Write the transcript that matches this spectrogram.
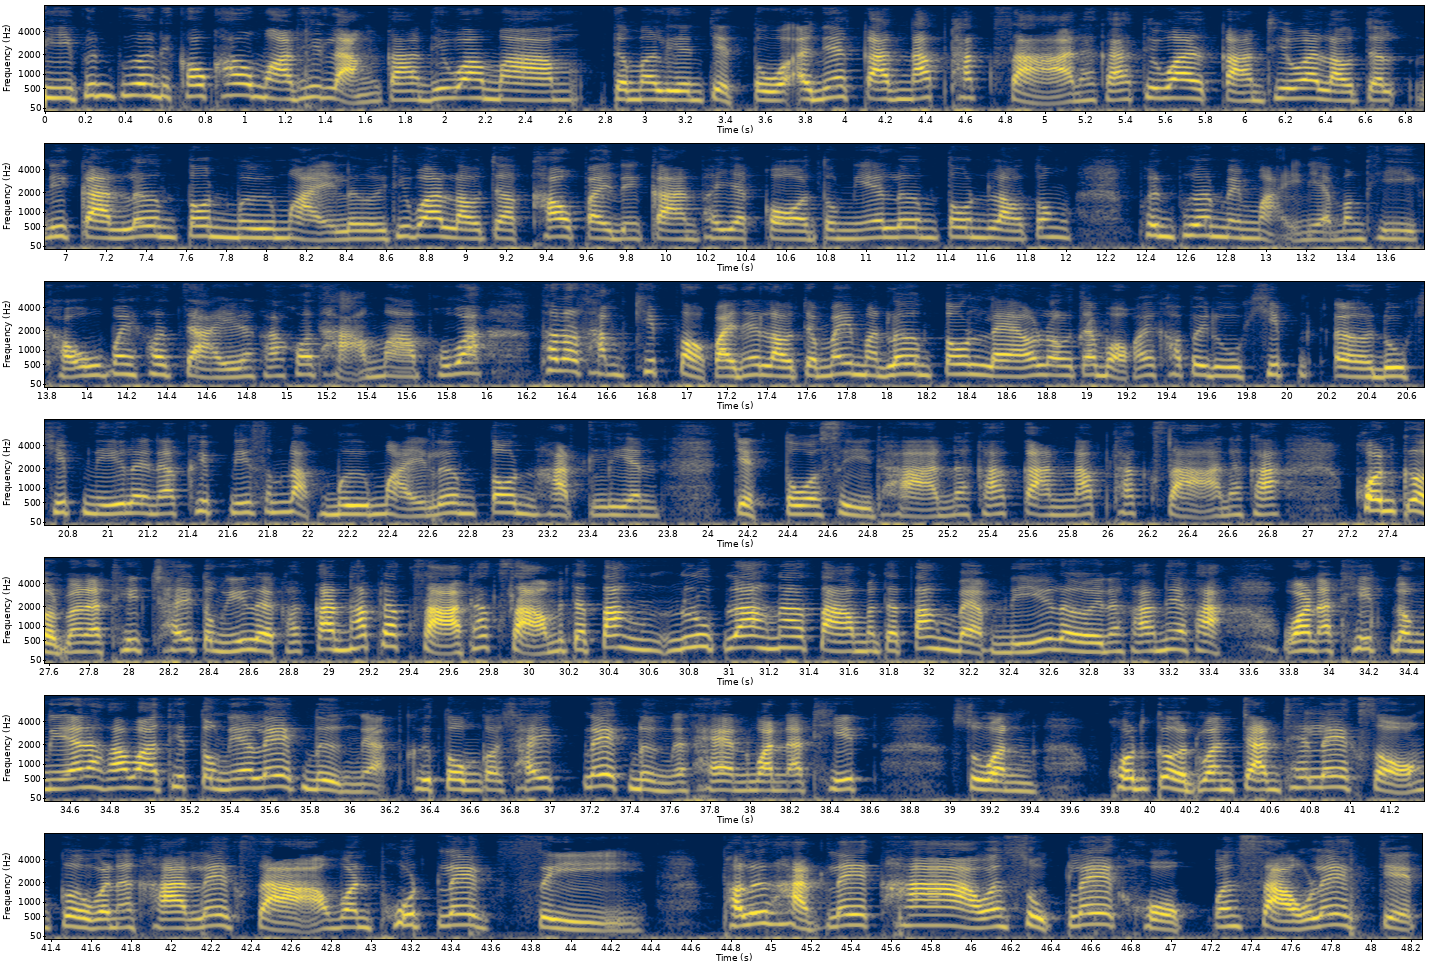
มีเพื่อนๆที่เขาเข้ามาที่หลังการที่ว่ามาจะมาเรียนเจ็ดตัว อันเนี้ยการนับทักษะนะคะ ที่ว่าการที่ว่าเราจะนี่การเริ่มต้นมือใหม่เลย ที่ว่าเราจะเข้าไปในการพยากรณ์ตรงนี้เริ่มต้นเราต้องเพื่อนๆใหม่ๆเนี่ยบางทีเขาไม่เข้าใจนะคะเขาถามมา เพราะว่าถ้าเราทำคลิปต่อไปเนี่ยเราจะไม่มาเริ่มต้นแล้ว เราจะบอกให้เขาไปดูคลิปเอ่อดูคลิปนี้เลยนะคลิปนี้สำหรับมือใหม่เริ่มต้นหัดเรียน 7 ตัว 4 ฐานนะคะ การนับทักษะนะคะ คนเกิดวันอาทิตย์ใช้ตรงนี้เลยค่ะการนับทักษะทักษะมันจะตั้งรูปร่างหน้าตามันจะตั้งแบบนี้เลยเลยนะคะเนี่ยค่ะ วันอาทิตย์ตรงนี้นะคะวันอาทิตย์ตรงนี้เลขหนึ่งเนี่ยคือตรงก็ใช้เลขหนึ่งแทนวันอาทิตย์ ส่วนคนเกิดวันจันทร์ใช้เลขสองเกิดวันอังคารเลขสามวันพุธเลขสี่พฤหัสเลขห้าวันศุกร์เลขหกวันเสาร์เลขเจ็ด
